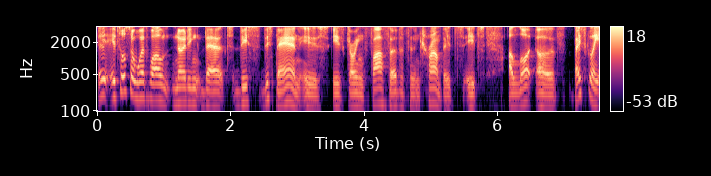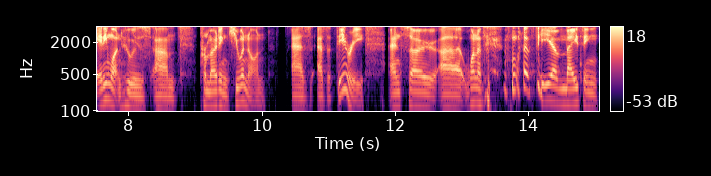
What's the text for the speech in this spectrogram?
It's also worthwhile noting that this this ban is is going far further than Trump. It's it's a lot of basically anyone who is um, promoting QAnon as as a theory. And so uh, one of the, one of the amazing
